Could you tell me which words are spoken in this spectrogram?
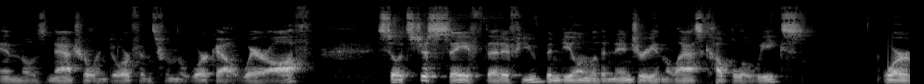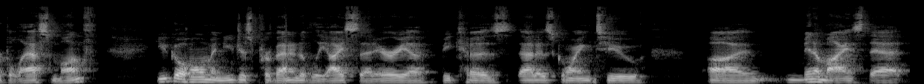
and those natural endorphins from the workout wear off. So it's just safe that if you've been dealing with an injury in the last couple of weeks or the last month, you go home and you just preventatively ice that area because that is going to uh, minimize that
